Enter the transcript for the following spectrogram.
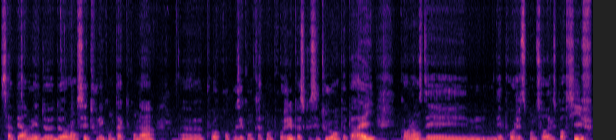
ça permet de, relancer tous les contacts qu'on a. Euh, pour leur proposer concrètement le projet parce que c'est toujours un peu pareil. Quand on lance des, projets de sponsoring sportif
